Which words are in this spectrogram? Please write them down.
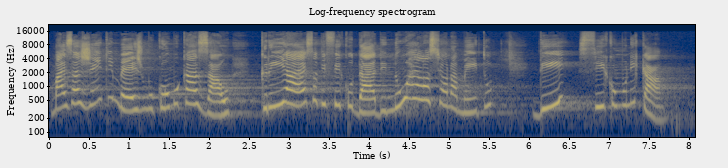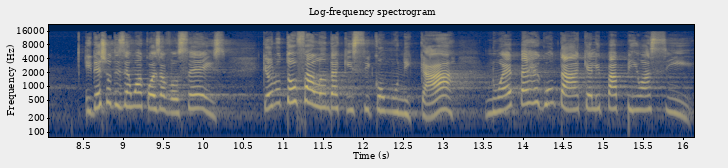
mas a gente mesmo, como casal, cria essa dificuldade no relacionamento de se comunicar. E deixa eu dizer uma coisa a vocês, que eu não estou falando aqui se comunicar, não é perguntar aquele papinho assim,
